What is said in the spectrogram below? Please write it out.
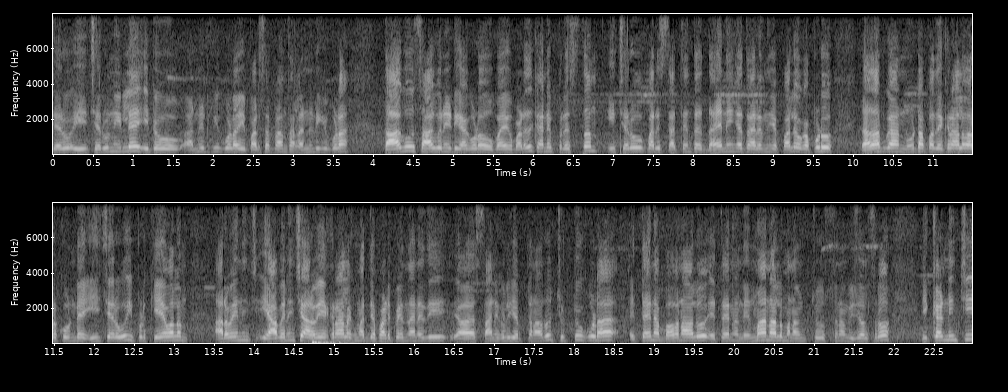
చెరువు ఈ చెరువు నీళ్ళే ఇటు అన్నిటికీ కూడా ఈ పరిసర ప్రాంతాలన్నిటికీ కూడా తాగు సాగునీటిగా కూడా ఉపయోగపడదు. కానీ ప్రస్తుతం ఈ చెరువు పరిస్థితి అత్యంత దయనీయంగా తయారైందని చెప్పాలి. ఒకప్పుడు దాదాపుగా నూట పది ఎకరాల వరకు ఉండే ఈ చెరువు ఇప్పుడు కేవలం అరవై నుంచి యాభై నుంచి అరవై ఎకరాలకు మధ్య పడిపోయింది అనేది స్థానికులు చెప్తున్నారు. చుట్టూ కూడా ఎత్తైన భవనాలు ఎత్తైన నిర్మాణాలు మనం చూస్తున్నాం విజువల్స్లో. ఇక్కడి నుంచి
